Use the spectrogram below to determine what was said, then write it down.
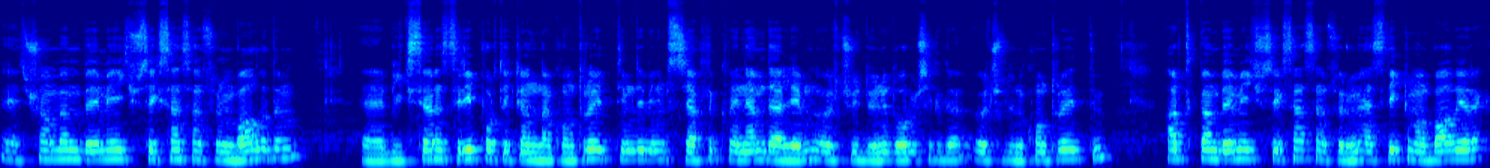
Evet şu an ben BM280 sensörümü bağladım. Ee, bilgisayarın seri port ekranından kontrol ettiğimde benim sıcaklık ve nem değerlerimin ölçüldüğünü, doğru bir şekilde ölçüldüğünü kontrol ettim. Artık ben BM280 sensörümü LCD ekrana bağlayarak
